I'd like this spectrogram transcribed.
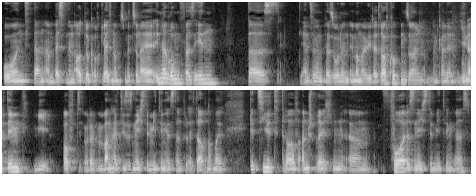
und dann am besten in Outlook auch gleich noch mit so einer Erinnerung versehen, dass die einzelnen Personen immer mal wieder drauf gucken sollen. Und man kann ja, je nachdem, wie oft oder wann halt dieses nächste Meeting ist, dann vielleicht auch nochmal gezielt drauf ansprechen, ähm, vor das nächste Meeting ist,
